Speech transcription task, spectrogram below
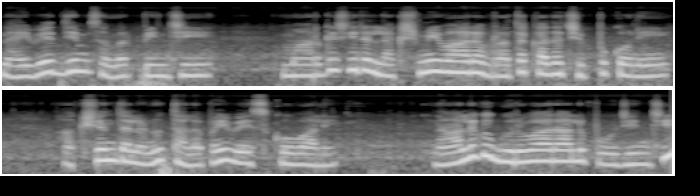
నైవేద్యం సమర్పించి మార్గశిర లక్ష్మీవార వ్రత కథ చెప్పుకొని అక్షంతలను తలపై వేసుకోవాలి. నాలుగు గురువారాలు పూజించి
